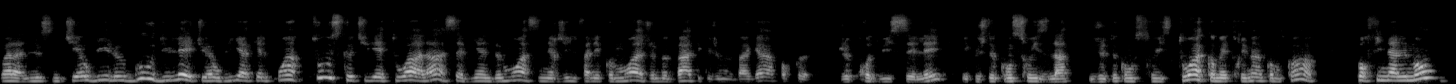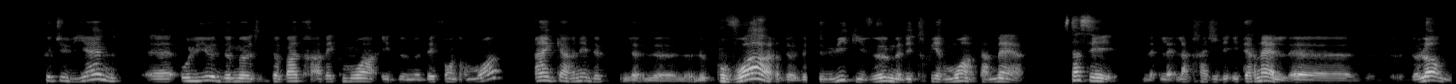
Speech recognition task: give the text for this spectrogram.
voilà, tu as oublié le goût du lait, tu as oublié à quel point tout ce que tu es toi là, ça vient de moi, cette énergie. Il fallait que moi je me batte et que je me bagarre pour que je laits et que je te construise là, je te construise toi comme être humain, comme corps, pour finalement que tu viennes, euh, au lieu de me te battre avec moi et de me défendre moi, incarner de, le, pouvoir de, celui qui veut me détruire moi, ta mère. Ça, c'est la, tragédie éternelle euh, de l'homme.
